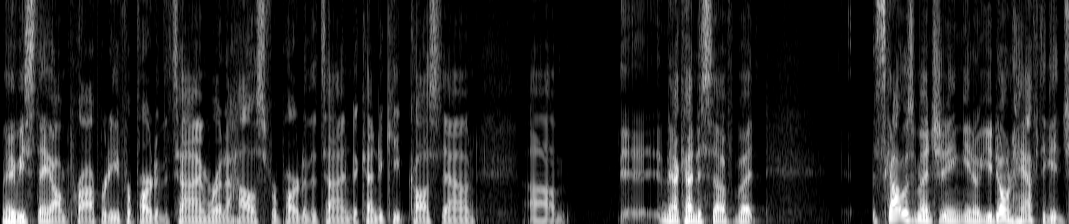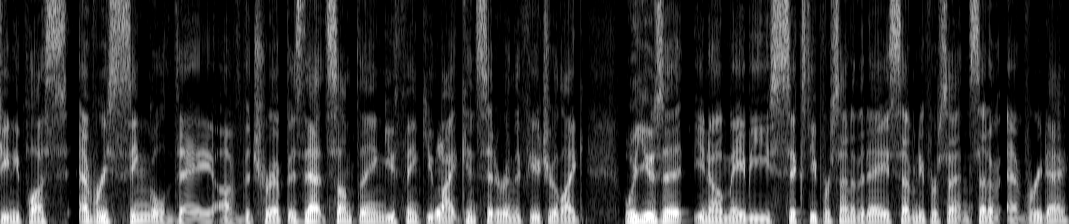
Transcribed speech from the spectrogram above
maybe stay on property for part of the time, rent a house for part of the time to kind of keep costs down, um, and that kind of stuff. But Scott was mentioning, you know, you don't have to get Genie Plus every single day of the trip. Is that something you think you Yeah. might consider in the future? Like, we'll use it, you know, maybe 60% of the day, 70% instead of every day?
